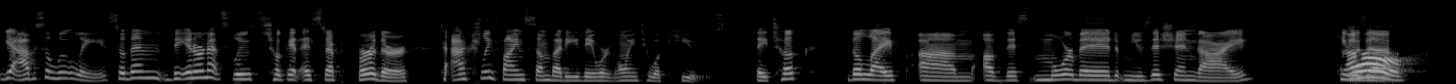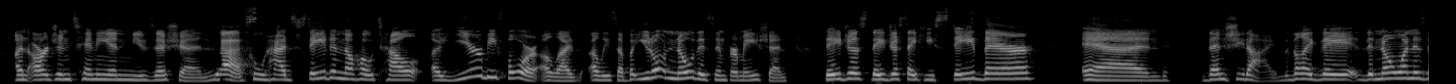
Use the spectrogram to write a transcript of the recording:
Yeah, absolutely. So then the internet sleuths took it a step further to actually find somebody they were going to accuse. They took the life um, of this morbid musician guy. He was oh. a, an Argentinian musician yes. who had stayed in the hotel a year before Eliza, Elisa, but you don't know this information. They just they just say he stayed there and then she died like they the, no one is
